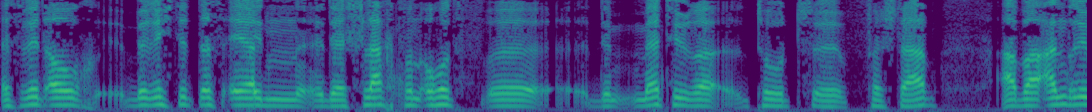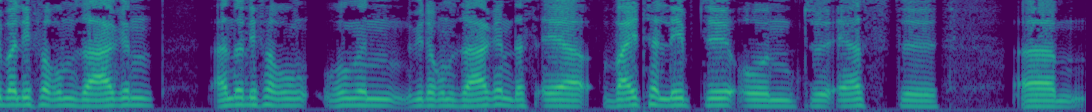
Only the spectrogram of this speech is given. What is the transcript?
es wird auch berichtet, dass er in der Schlacht von Uhud äh, dem Märtyrertod äh, verstarb. Aber andere Überlieferungen sagen, andere Lieferungen wiederum sagen, dass er weiterlebte und äh, erst äh, ähm,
